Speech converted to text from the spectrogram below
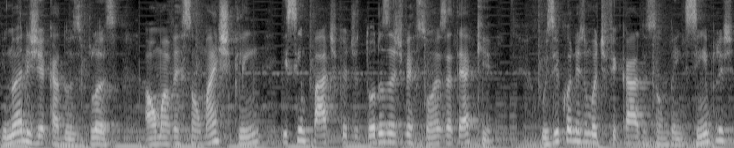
e no LG K12 Plus há uma versão mais clean e simpática de todas as versões até aqui. Os ícones modificados são bem simples,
